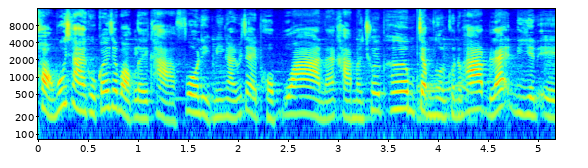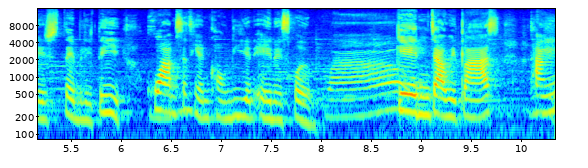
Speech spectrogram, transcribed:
ของผู้ชายครูก็จะบอกเลยค่ะโฟลิกมีงานวิจัยพบว่านะคะมันช่วยเพิ่มจำนวนคุณภาพและ DNA stability ความเสถียรของ DNA ในสเปิร์มว้าวกินจากวิตกลาสทั้งวี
